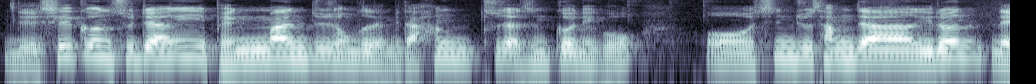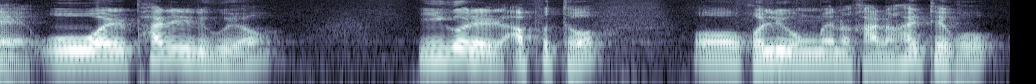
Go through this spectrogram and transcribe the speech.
네, 실건 수량이 100만 주 정도 됩니다. 한국투자증권이고 어, 신주 상장일은 네, 5월 8일이고요. 이 거래일 앞부터 어, 권리 공매는 가능할 테고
